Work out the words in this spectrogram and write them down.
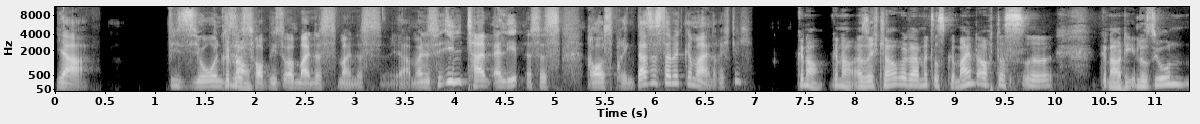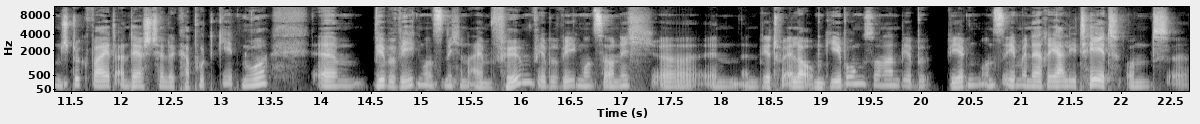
ja Vision genau. dieses Hobbys oder meines, meines, ja, meines In-Time-Erlebnisses rausbringt. Das ist damit gemeint, richtig? Genau, genau. Also ich glaube, damit ist gemeint auch, dass äh, genau die Illusion ein Stück weit an der Stelle kaputt geht. Nur ähm, wir bewegen uns nicht in einem Film, wir bewegen uns auch nicht äh, in, in virtueller Umgebung, sondern wir bewegen uns eben in der Realität. Und äh,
